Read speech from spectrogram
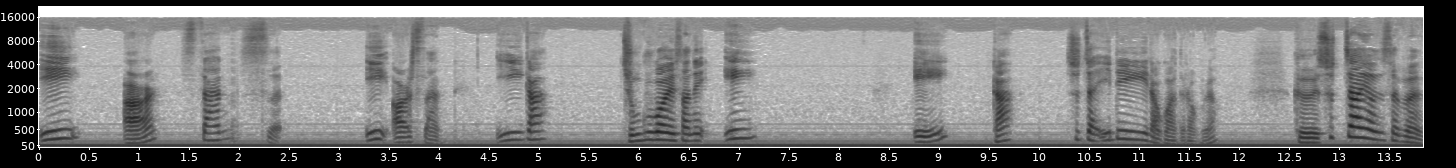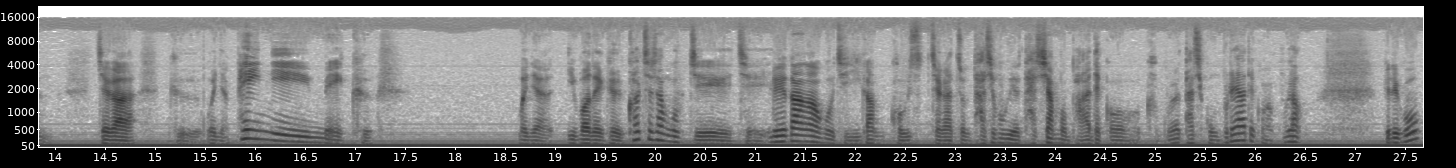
이 R 산스. 이 R 산. 이가 중국어에서는 이 이가 숫자 1이라고 하더라고요. 그 숫자 연습은 제가 그 뭐냐 페이님의 그 뭐냐 이번에 그 컬처 삼국지 제 1강하고 제 2강 거기서 제가 좀 다시 보기 다시 한번 봐야 될 것 같고요. 다시 공부를 해야 될 것 같고요. 그리고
